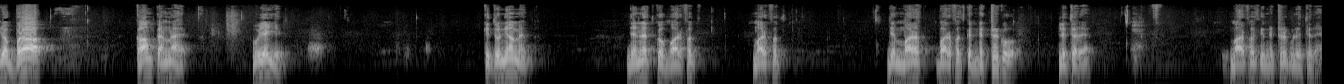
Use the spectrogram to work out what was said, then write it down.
جو بڑا کام کرنا ہے وہ یہی ہے کہ دنیا میں جنت کو معرفت معرفت، جب معرفت کے نیکٹر کو لیتے رہیں، معرفت کے نیکٹر کو لیتے رہیں،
